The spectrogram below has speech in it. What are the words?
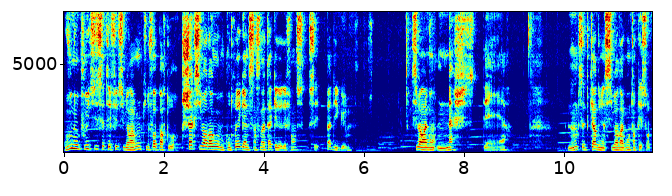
Vous ne pouvez utiliser cet effet de Cyberdragon qu'une fois par tour. Chaque Cyberdragon que vous contrôlez gagne 500 d'attaque et de défense. C'est pas dégueu. Cyberdragon Nashter. Le nom de cette carte devient Cyberdragon tant qu'elle est sur le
